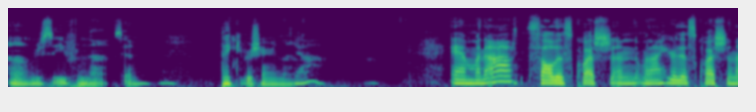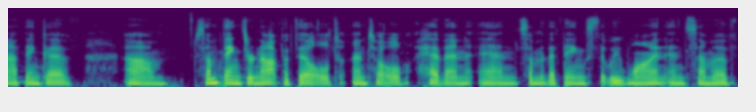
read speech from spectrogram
um, receive from that. So, thank you for sharing that. Yeah. And when I saw this question, when I hear this question, I think of um, some things are not fulfilled until heaven, and some of the things that we want and some of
